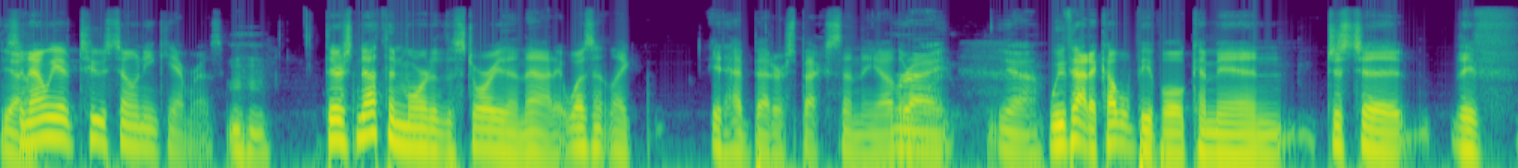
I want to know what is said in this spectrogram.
Yeah. So now we have two Sony cameras. mm-hmm. There's nothing more to the story than that. It wasn't like it had better specs than the other Right. one. Yeah. We've had a couple people come in just to they've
